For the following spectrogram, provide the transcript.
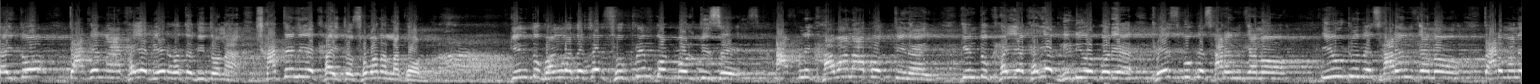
যাইতো, তাকে না খাইয়ে বের হতে দিত না। সাথে নিয়ে খাইতো সোমান আল্লাহ কন। কিন্তু বাংলাদেশের সুপ্রিম কোর্ট বলতেছে, আপনি খাওয়ান আপত্তি নাই, কিন্তু খাইয়ে খাইয়ে ভিডিও করে ফেসবুকে ছাড়েন কেন? ইউটিউবে ছাড়েন কেন? তার মানে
